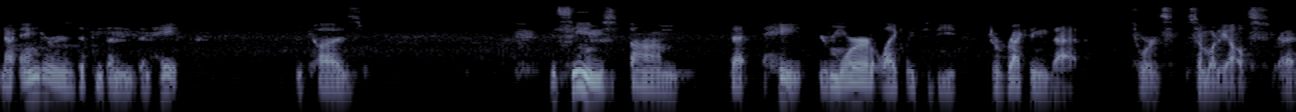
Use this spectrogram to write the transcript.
Now, anger is different than, than hate because it seems um, that hate, you're more likely to be directing that towards somebody else, right?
